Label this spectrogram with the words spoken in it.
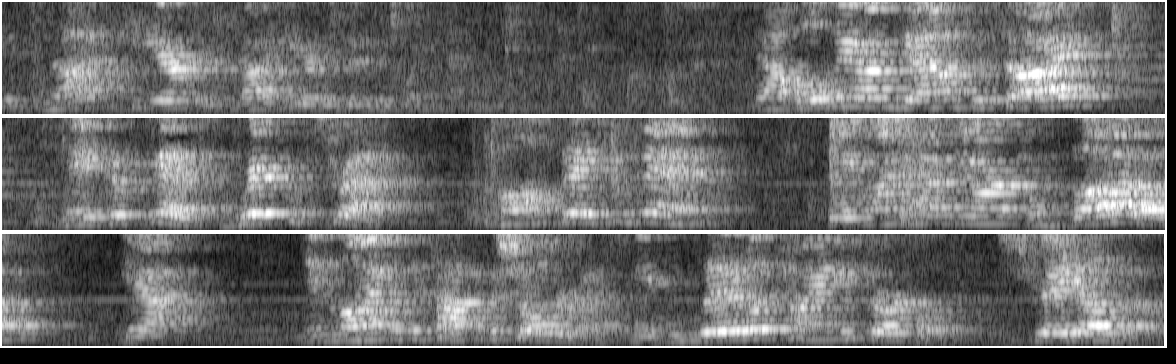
it's not here, it's not here, it's in between. Now hold the arm down at the side, make a fist, grip the strap. Palm faces in. So you want to have the arm above, yeah, in line with the top of the shoulder rest. Make little tiny circles. Straight elbow.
